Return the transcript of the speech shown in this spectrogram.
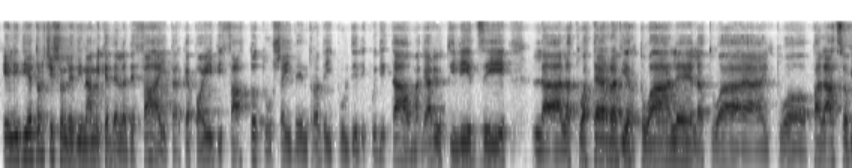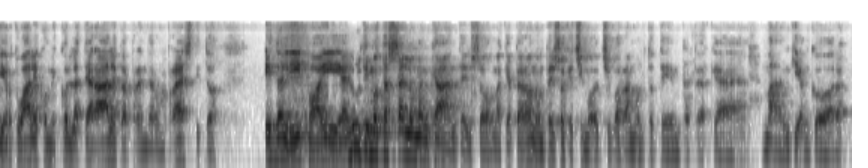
e lì dietro ci sono le dinamiche della DeFi perché poi di fatto tu sei dentro dei pool di liquidità o magari utilizzi la, la tua terra virtuale, la tua, il tuo palazzo virtuale come collaterale per prendere un prestito e da lì poi è l'ultimo tassello mancante insomma che però non penso che ci, ci vorrà molto tempo perché manchi ancora.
